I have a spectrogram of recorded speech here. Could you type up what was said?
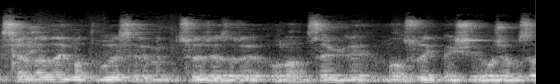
İsyanlardayım adlı bu eserimin söz yazarı olan sevgili Mansur Ekmekçi hocamıza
